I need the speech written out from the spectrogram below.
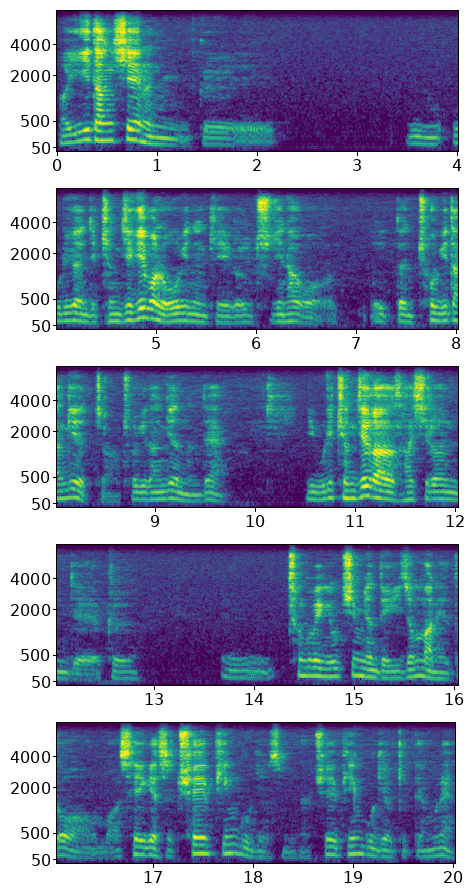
어, 이 당시에는 그 음, 우리가 이제 경제개발 5개년 계획을 추진하고 있던 초기 단계였죠. 초기 단계였는데 이 우리 경제가 사실은 이제 그 음, 1960년대 이전만 해도 뭐 세계에서 최빈국이었습니다. 최빈국이었기 때문에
